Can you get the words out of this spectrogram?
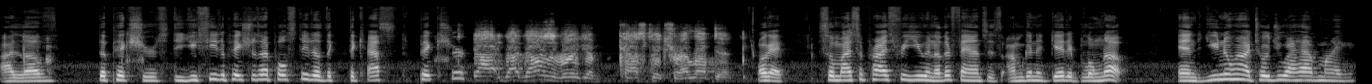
I love the pictures. Did you see the pictures I posted of the, the cast picture? Yeah, that, that was a really good cast picture. I loved it. Okay, so my surprise for you and other fans is I'm gonna get it blown up. And you know how I told you I have my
